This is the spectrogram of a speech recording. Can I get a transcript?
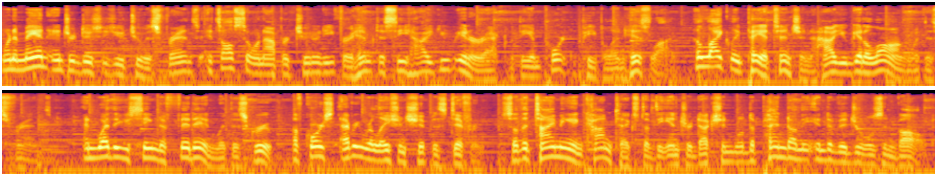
When a man introduces you to his friends, it's also an opportunity for him to see how you interact with the important people in his life. He'll likely pay attention to how you get along with his friends and whether you seem to fit in with this group. Of course, every relationship is different, so the timing and context of the introduction will depend on the individuals involved.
